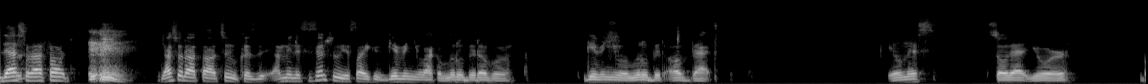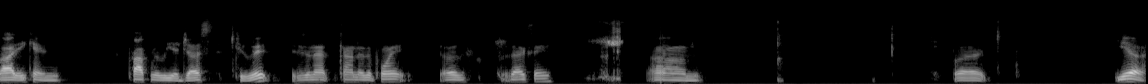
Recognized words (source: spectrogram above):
That's what I thought. that's what I thought too. Because I mean, it's essentially it's like it's giving you like a little bit of a, giving you a little bit of that illness, so that your body can properly adjust to it. Isn't that kind of the point of the vaccine? Um, but yeah,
